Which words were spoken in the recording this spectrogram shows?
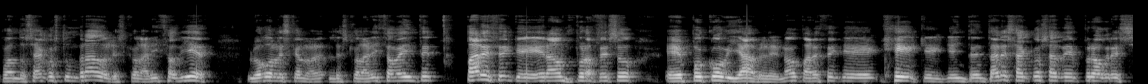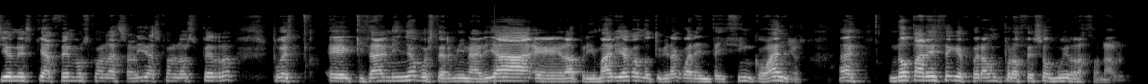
cuando se ha acostumbrado le escolarizo diez, luego le escolarizo veinte, parece que era un proceso eh, poco viable, ¿no? Parece que, intentar esa cosa de progresiones que hacemos con las salidas con los perros, pues eh, quizá el niño pues terminaría eh, la primaria cuando tuviera 45 años. No parece que fuera un proceso muy razonable.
